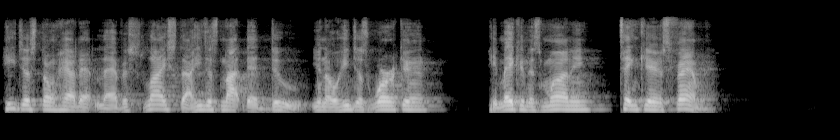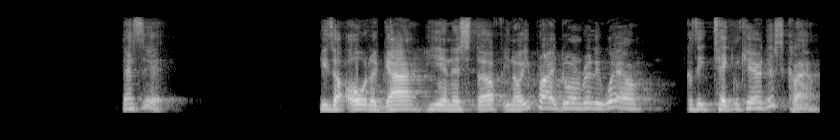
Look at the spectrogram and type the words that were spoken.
he just don't have that lavish lifestyle. He just not that dude. You know, he just working, he making his money, taking care of his family. That's it. He's an older guy. He and his stuff, you know, he probably doing really well because he taking care of this clown.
